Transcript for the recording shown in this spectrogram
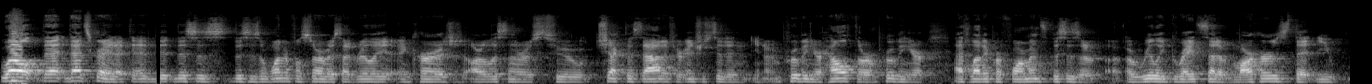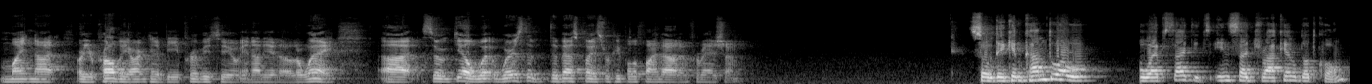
well, that, that's great. This is this is a wonderful service. I'd really encourage our listeners to check this out if you're interested in you know improving your health or improving your athletic performance. This is a, a really great set of markers that you might not or you probably aren't going to be privy to in any other way. Uh, so, Gil, wh- where's the, the best place for people to find out information? So they can come to our website. It's insidetracker.com,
